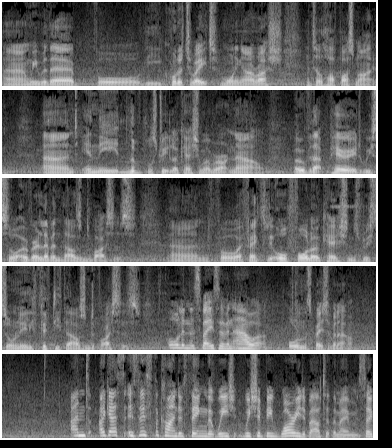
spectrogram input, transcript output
And we were there for the quarter to eight morning hour rush until half past nine. And in the Liverpool Street location where we're at now, over that period, we saw over 11,000 devices. And for effectively all four locations, we saw nearly 50,000 devices. All in the space of an hour? All in the space of an hour. And I guess, is this the kind of thing that we, sh- we should be worried about at the moment? So,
